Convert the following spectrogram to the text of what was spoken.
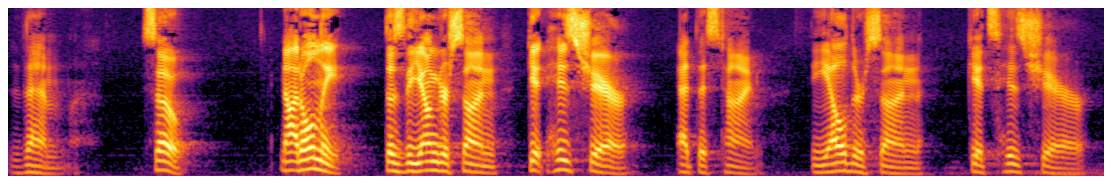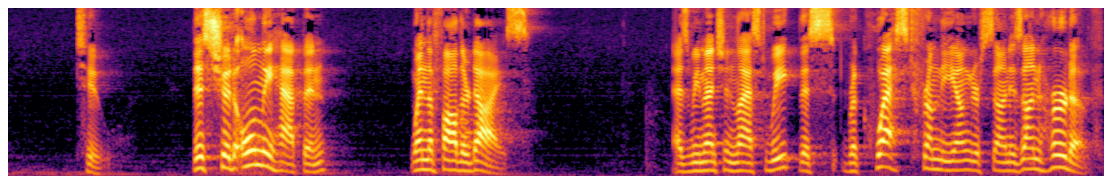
them. So, not only does the younger son get his share at this time? The elder son gets his share too. This should only happen when the father dies. As we mentioned last week, this request from the younger son is unheard of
